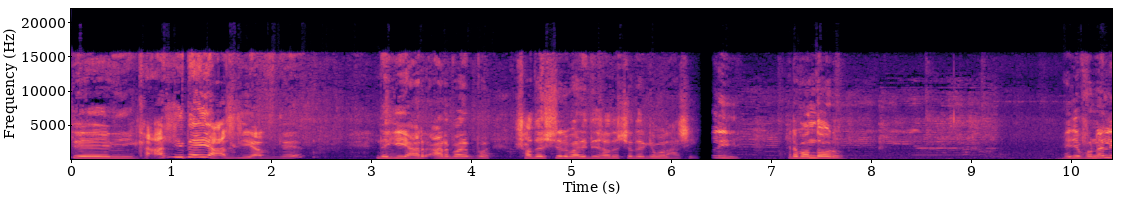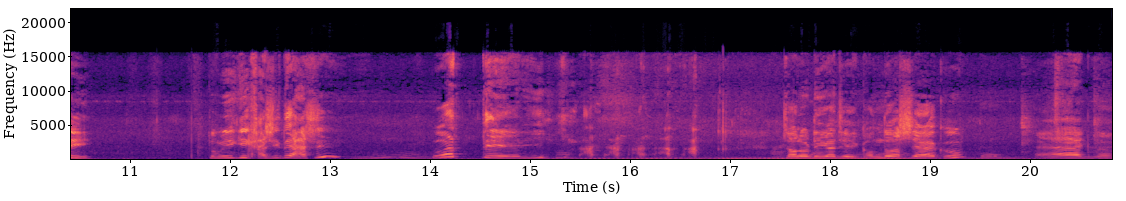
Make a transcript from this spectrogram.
তেরি খাসিতেই হাসি আজকে। দেখি আর আর সদস্যের বাড়িতে সদস্যদের কেমন হাসি? এটা বন্ধ করো। এই যে ফোনালি, তুমি কি খাসিতে হাসি? ও চলো, ঠিক আছে, গন্ধ আসছে হ্যাঁ খুব? একদম।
